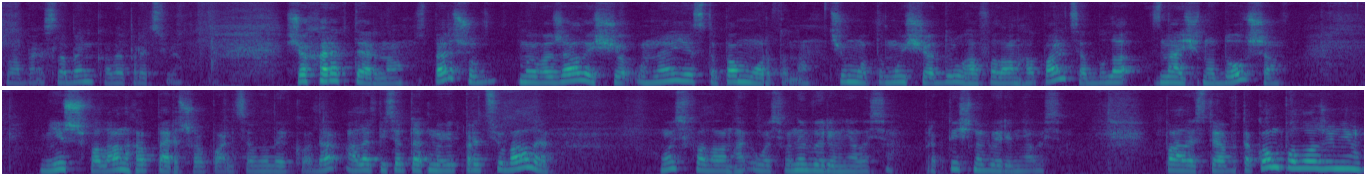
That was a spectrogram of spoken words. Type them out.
Слабе, слабенько, але працює. Що характерно, спершу ми вважали, що у неї стопа Мортона. Чому? Тому що друга фаланга пальця була значно довша, ніж фаланга першого пальця великого. Да? Але після того, як ми відпрацювали, ось фаланга, ось вони вирівнялися, практично вирівнялися. Палець стояв в такому положенні,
